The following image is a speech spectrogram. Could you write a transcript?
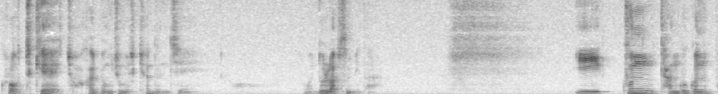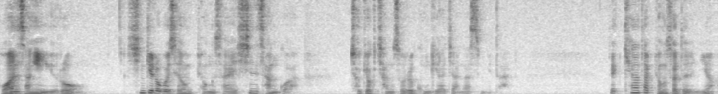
그걸 어떻게 정확하게 명중을 시켰는지 어, 놀랍습니다. 이 군 당국은 보안상의 이유로 신기록을 세운 병사의 신상과 저격 장소를 공개하지 않았습니다. 캐나다 병사들은요,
